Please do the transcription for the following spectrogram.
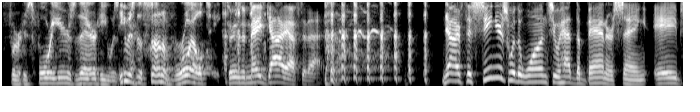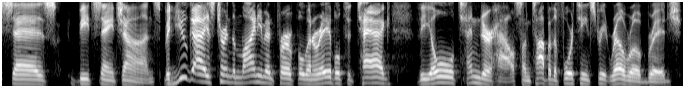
For his four years there, he was he was the son of royalty. So he was a made guy after that. now, if the seniors were the ones who had the banner saying Abe says beat St. John's, but you guys turned the monument purple and are able to tag the old tender house on top of the 14th Street Railroad Bridge.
